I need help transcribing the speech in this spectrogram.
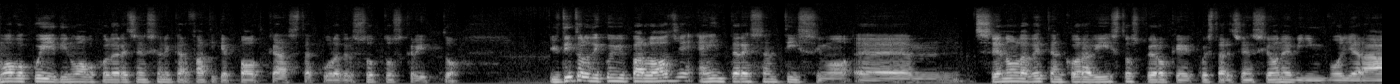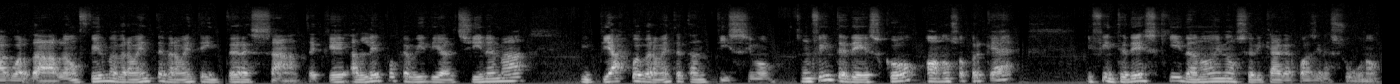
Nuovo qui, di nuovo con le recensioni carfatiche podcast a cura del sottoscritto. Il titolo di cui vi parlo oggi è interessantissimo. Eh, se non l'avete ancora visto, spero che questa recensione vi invoglierà a guardarlo. È un film veramente, veramente interessante che all'epoca vidi al cinema, mi piacque veramente tantissimo. Un film tedesco, oh, non so perché, i film tedeschi da noi non se li caga quasi nessuno.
